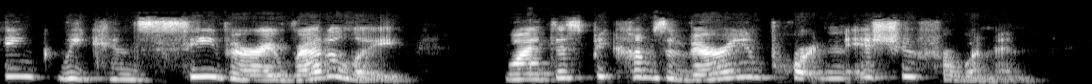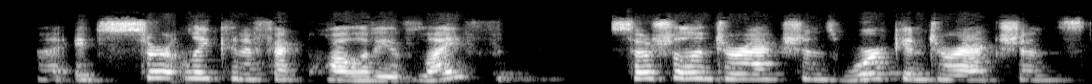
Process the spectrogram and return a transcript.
think we can see very readily why this becomes a very important issue for women. Uh, it certainly can affect quality of life, social interactions, work interactions,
